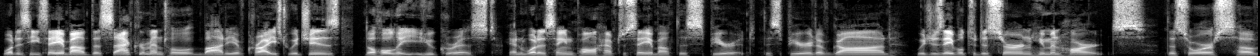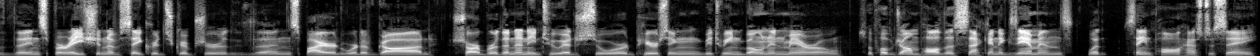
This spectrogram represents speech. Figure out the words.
What does he say about the sacramental body of Christ, which is the Holy Eucharist? And what does St. Paul have to say about the Spirit, the Spirit of God, which is able to discern human hearts? The source of the inspiration of sacred scripture, the inspired word of God, sharper than any two edged sword, piercing between bone and marrow. So Pope John Paul II examines what St. Paul has to say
